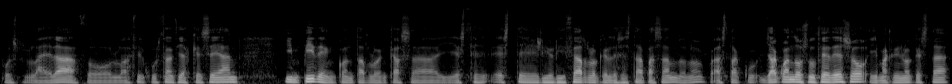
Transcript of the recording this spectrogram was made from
pues la edad o las circunstancias que sean impiden contarlo en casa y este, exteriorizar lo que les está pasando, ¿no? Hasta ya cuando sucede eso, imagino que está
